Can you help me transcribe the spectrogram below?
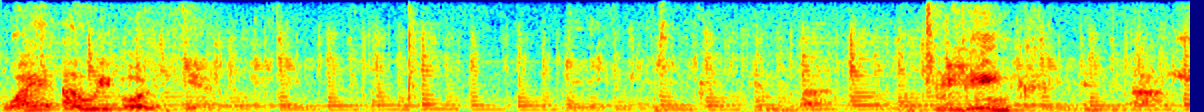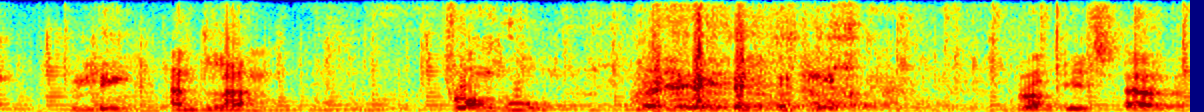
Why are we all here? To link, To link and learn. From who? From each other.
